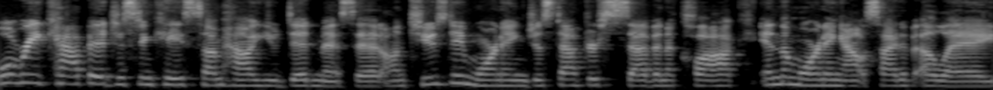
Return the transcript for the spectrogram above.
We'll recap it just in case somehow you did miss it. On Tuesday morning, just after seven o'clock in the morning outside of LA,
